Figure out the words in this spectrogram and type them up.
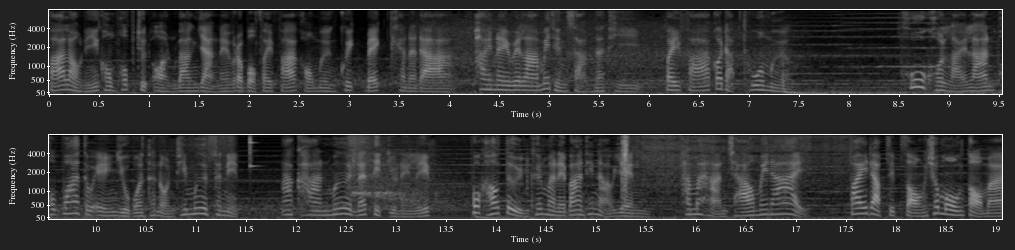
ฟ้าเหล่านี้คงพบจุดอ่อนบางอย่างในระบบไฟฟ้าของเมืองควิกเบกแคนาดา ภายในเวลาไม่ถึง 3 นาที ไฟฟ้าก็ดับทั่วเมือง ผู้คนหลายล้านพบว่าตัวเองอยู่บนถนนที่มืดสนิท อาคารมืดและติดอยู่ในลิฟต์ พวกเขาตื่นขึ้นมาในบ้านที่หนาวเย็นทำอาหารเช้าไม่ได้ ไฟดับ 12 ชั่วโมงต่อมา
